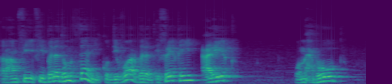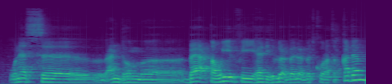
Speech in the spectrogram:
راهم في في بلدهم الثاني كوت ديفوار بلد إفريقي عريق ومحبوب. وناس عندهم باع طويل في هذه اللعبة لعبة كرة القدم.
